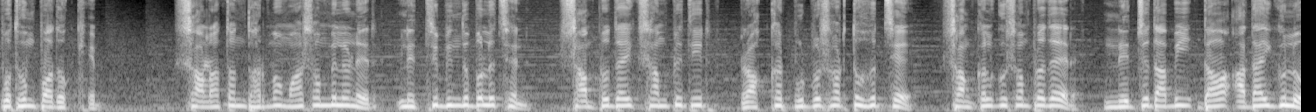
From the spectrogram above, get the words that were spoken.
প্রথম পদক্ষেপ। সনাতন ধর্ম মহাসম্মেলনের নেতৃবৃন্দ বলেছেন, সাম্প্রদায়িক সম্প্রীতির রক্ষার পূর্বশর্ত হচ্ছে সংখ্যালঘু সম্প্রদায়ের ন্যায্য দাবি দেওয়া আদায়গুলো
